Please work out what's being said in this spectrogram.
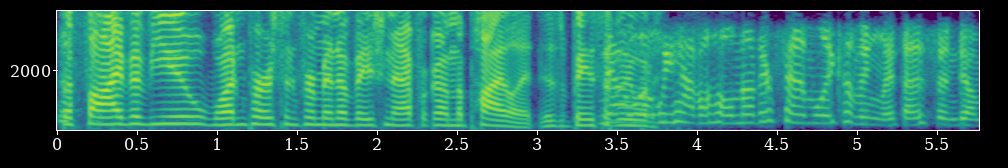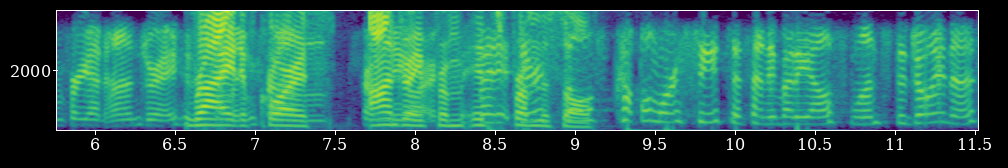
the five of you, one person from Innovation Africa, and the pilot is basically no, what. Well, we have a whole other family coming with us, and don't forget Andre. right, of course, from, from Andre from it's but from the soul. A couple more seats if anybody else wants to join us.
